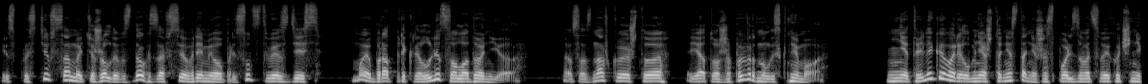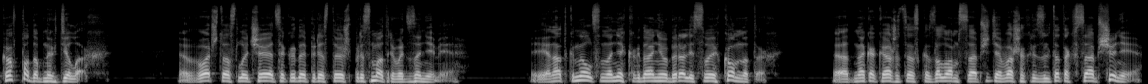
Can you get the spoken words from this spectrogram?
И спустив самый тяжелый вздох за все время его присутствия здесь, мой брат прикрыл лицо ладонью. Осознав кое-что, я тоже повернулась к нему. Не ты ли говорил мне, что не станешь использовать своих учеников в подобных делах? Вот что случается, когда перестаешь присматривать за ними. Я наткнулся на них, когда они убирались в своих комнатах. Однако, кажется, я сказал вам сообщить о ваших результатах в сообщении.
